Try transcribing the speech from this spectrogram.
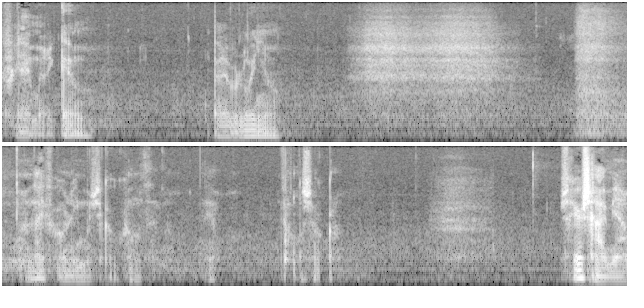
Filet Amerikaan. Bij de Bologna. Olijfolie moest ik ook altijd hebben. Ja, de zakken. Misschien Eerst schuim, ja.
